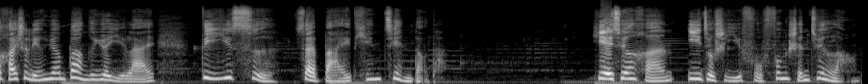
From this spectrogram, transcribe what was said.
还是凌渊半个月以来第一次在白天见到他。叶轩寒依旧是一副风神俊朗，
